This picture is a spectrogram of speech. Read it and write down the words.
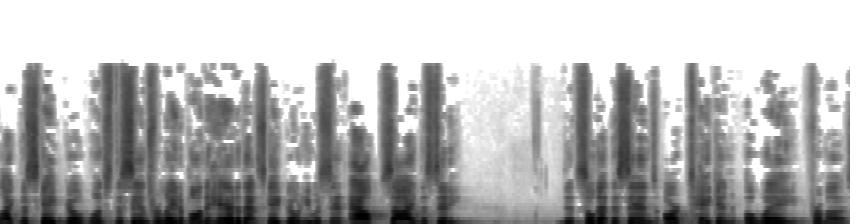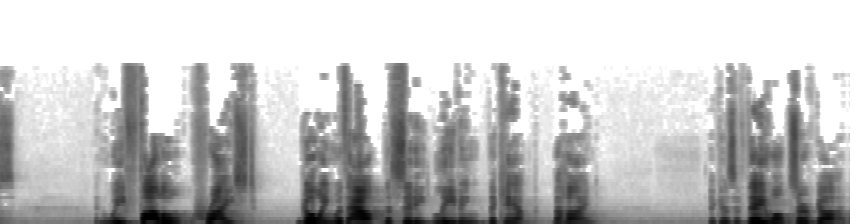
like the scapegoat. Once the sins were laid upon the head of that scapegoat, he was sent outside the city so that the sins are taken away from us. And we follow Christ going without the city, leaving the camp behind. Because if they won't serve God,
